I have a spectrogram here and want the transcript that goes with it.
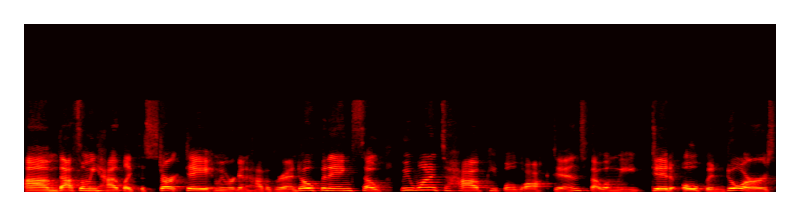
Um, that's when we had like the start date and we were going to have a grand opening. So we wanted to have people locked in so that when we did open doors,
